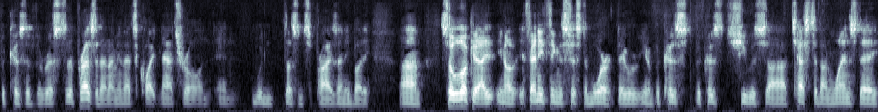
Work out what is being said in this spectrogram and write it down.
because of the risk to the president. I mean that's quite natural and, and wouldn't doesn't surprise anybody. Um, so look, I you know if anything the system worked. They were you know because because she was uh, tested on Wednesday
